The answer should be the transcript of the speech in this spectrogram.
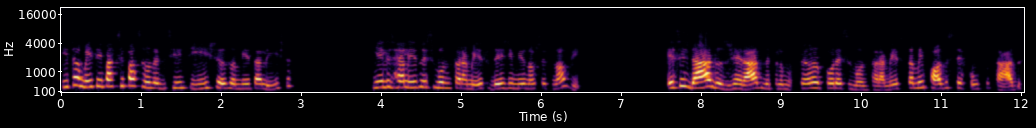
e também tem participação né, de cientistas, ambientalistas, e eles realizam esse monitoramento desde 1990. Esses dados gerados né, pelo, por esses monitoramentos também podem ser consultados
